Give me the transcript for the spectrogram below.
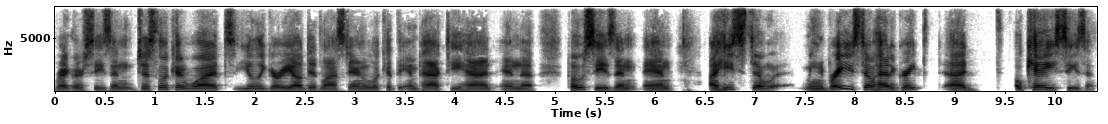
regular season. Just look at what Yuli Gurriel did last year, and look at the impact he had in the postseason. And uh, he still, I mean, Brady still had a great, uh, okay season.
